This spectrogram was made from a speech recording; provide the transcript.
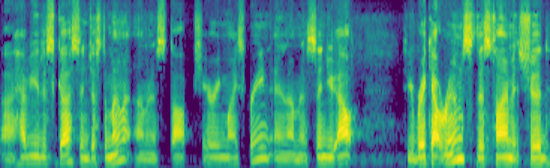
uh, have you discuss in just a moment. I'm going to stop sharing my screen and I'm going to send you out to your breakout rooms. This time it should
